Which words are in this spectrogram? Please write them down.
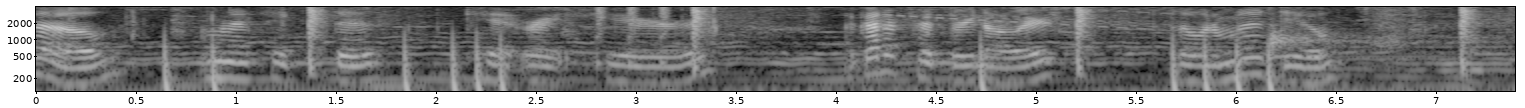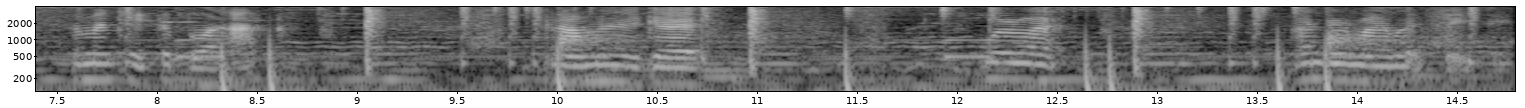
So I'm gonna take this kit right here. I got it for three dollars. So what I'm gonna do I'm gonna take the black and I'm gonna get where my under my lip basically.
